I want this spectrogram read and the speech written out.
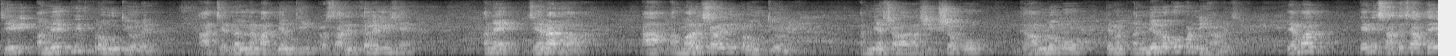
જેવી અનેકવિધ પ્રવૃત્તિઓને આ ચેનલના માધ્યમથી પ્રસારિત કરેલી છે. અને જેના દ્વારા આ અમારી શાળાની પ્રવૃત્તિઓને અન્ય શાળાના શિક્ષકો, ગામ લોકો તેમજ અન્ય લોકો પણ નિહાળે છે. તેમજ તેની સાથે સાથે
